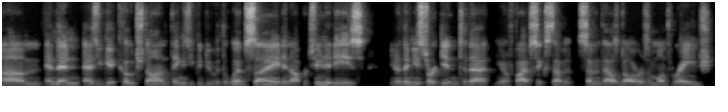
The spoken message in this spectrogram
Um, and then as you get coached on things you can do with the website and opportunities, you know, then you start getting to that, you know, five, six, seven, seven thousand dollars a month range.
